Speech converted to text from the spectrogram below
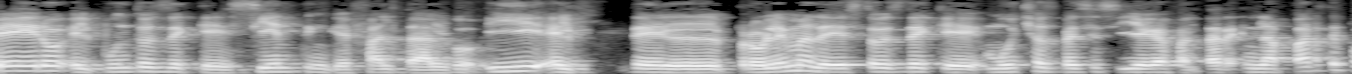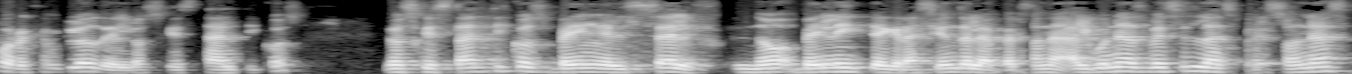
pero el punto es de que sienten que falta algo y el, problema de esto es de que muchas veces sí llega a faltar. En la parte, por ejemplo, de los gestálticos, los gestálticos ven el self, ¿no? Ven la integración de la persona. Algunas veces las personas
